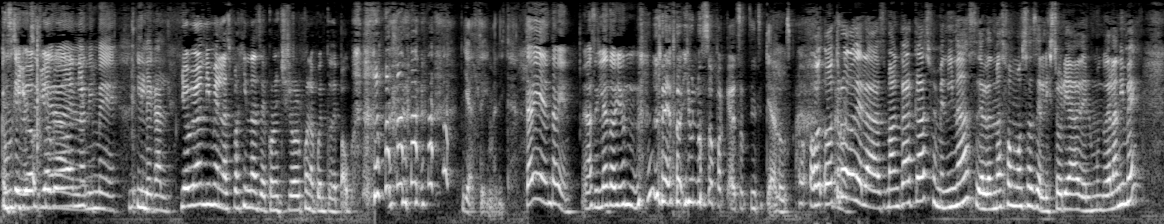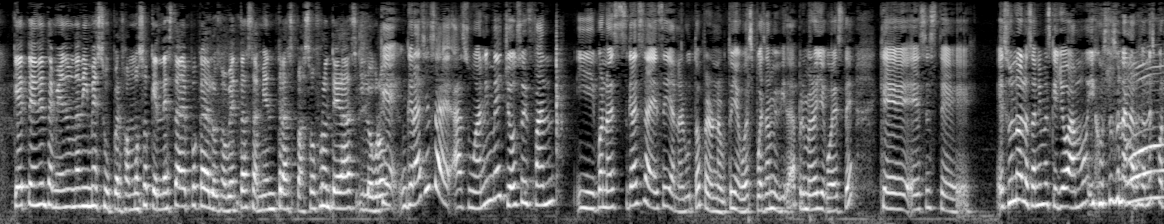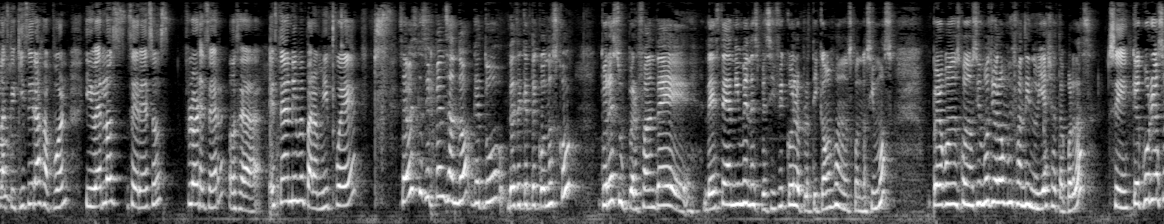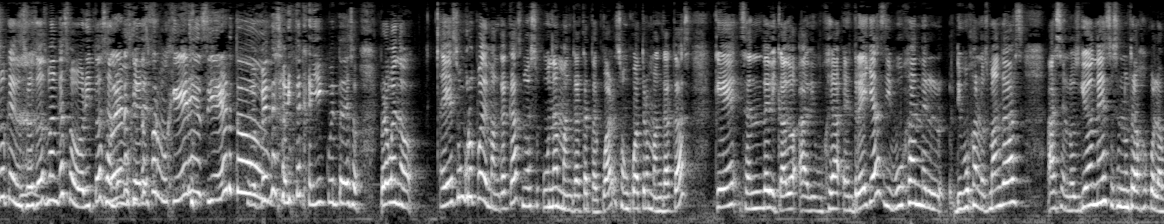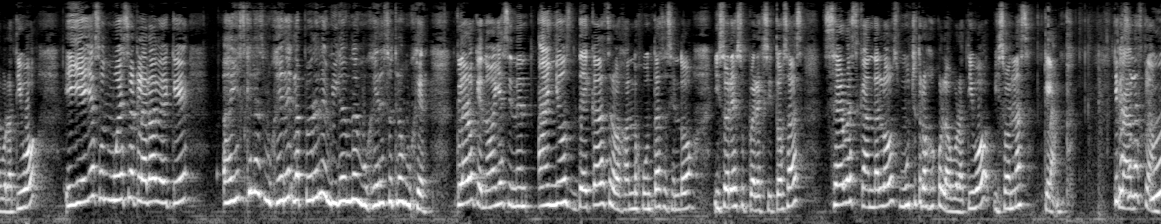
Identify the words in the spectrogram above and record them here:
Es que si yo- yo veo anime- ilegal. Yo veo anime en las páginas de Crunchyroll con la cuenta de Pau. Ya sé, maldita. Está bien, está bien. Así le doy un, le doy un uso porque eso ni siquiera lo uso. O- otro de las mangakas femeninas, de las más famosas de la historia del mundo del anime, que tienen también un anime súper famoso que en esta época de los noventas también traspasó fronteras y logró... Que gracias a, a su anime yo soy fan y bueno, es gracias a ese y a Naruto, pero Naruto llegó después a mi vida. Primero llegó este, que es este... Es uno de los animes que yo amo y justo es una de las Oh. razones por las que quise ir a Japón y ver los cerezos florecer. O sea, este anime para mí fue... ¿Sabes que estoy pensando? Que tú, desde que te conozco, tú eres súper fan de, de este anime en específico y lo platicamos cuando nos conocimos. Pero cuando nos conocimos yo era muy fan de Inuyasha, ¿te acuerdas? Sí. Qué curioso que nuestros dos mangas favoritos sean mujeres. por mujeres, ¿cierto? De repente ahorita caí en cuenta de eso. Pero bueno, es un grupo de mangakas, no es una mangaka tal cual, son cuatro mangakas que se han dedicado a dibujar, entre ellas dibujan, el, dibujan los mangas, hacen los guiones, hacen un trabajo colaborativo y ellas son muestra clara de que ay, es que las mujeres, la peor enemiga de una mujer es otra mujer. Claro que no, ellas tienen años, décadas trabajando juntas, haciendo historias súper exitosas, cero escándalos, mucho trabajo colaborativo y son las Clamp. ¿Quiénes son las Clamp? Uh,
